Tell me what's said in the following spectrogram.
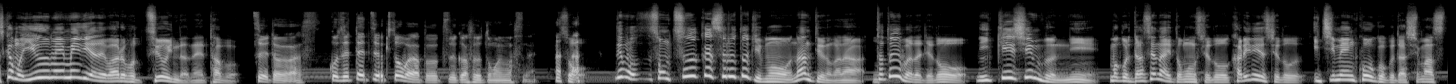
しかも有名メディアではあるほど強いんだね、多分。強いと思います。これ絶対強気相場だと通過すると思いますね。そう。でも、その通過するときも、なんていうのかな。例えばだけど、日経新聞に、まあこれ出せないと思うんですけど、仮にですけど、一面広告出します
